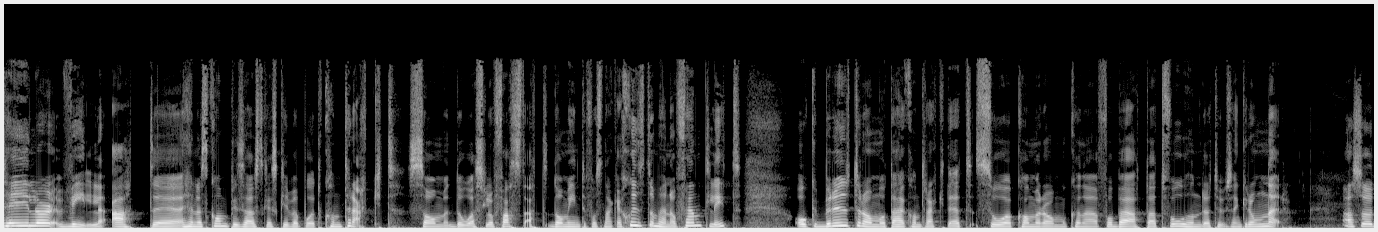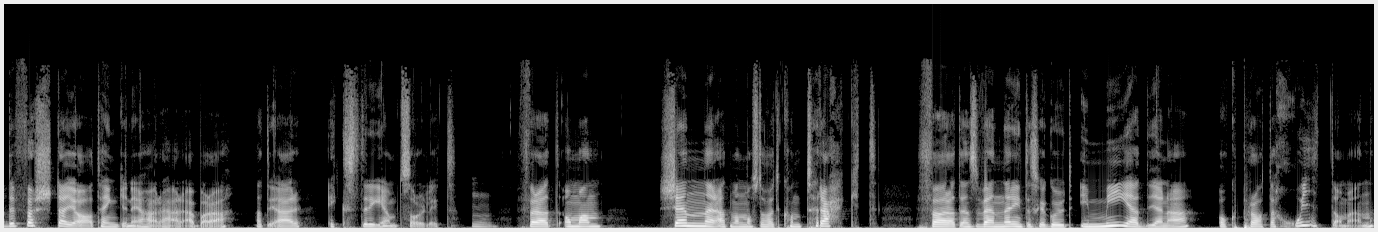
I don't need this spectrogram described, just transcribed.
Taylor vill att eh, hennes kompisar ska skriva på ett kontrakt som då slår fast att de inte får snacka skit om henne offentligt. Och bryter de mot det här kontraktet så kommer de kunna få böta 200 000 kronor. Alltså det första jag tänker när jag hör det här är bara att det är extremt sorgligt. För att om man känner att man måste ha ett kontrakt för att ens vänner inte ska gå ut i medierna och prata skit om en.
